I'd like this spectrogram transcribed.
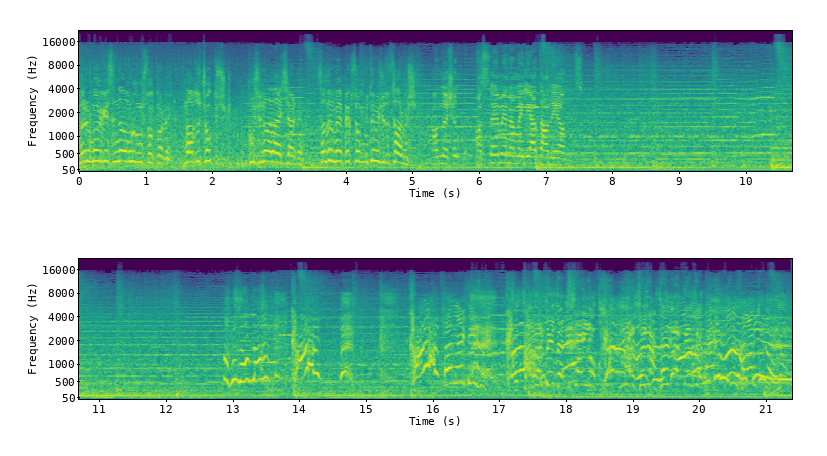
Karın bölgesinden vurulmuş doktor bey. Nabzı çok düşük. Kurşun hala içeride. Sanırım enfeksiyon bütün vücudu sarmış. Anlaşıldı. Hasta hemen ameliyathaneye alınsın. Aman Allah'ım. Kaan! Kaan! Server teyze. Server teyze bir şey yok. İyileşecek Server teyze. Sakin ol.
